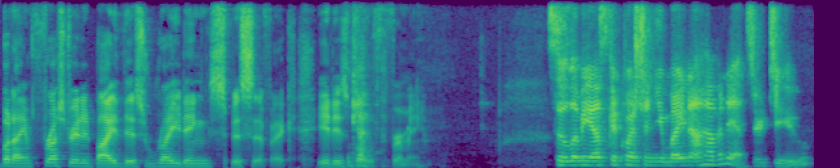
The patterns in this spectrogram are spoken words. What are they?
but I am frustrated by this writing specific. It is okay. both for me. So let me ask a question you might not have an answer to.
